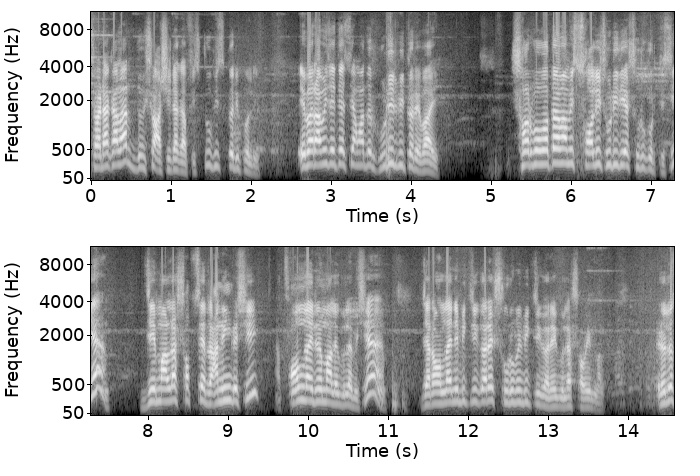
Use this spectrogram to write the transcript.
ছয়টা কালার দুইশো আশি টাকা পিস টু পিস করি ফলি এবার আমি যাইতেছি আমাদের হুডির ভিতরে ভাই। সর্বপ্রথম আমি সলিড হুডি দিয়ে শুরু করতেছি হ্যাঁ? যে মালটা সবচেয়ে রানিং বেশি আচ্ছা। অনলাইনের মাল এগুলো বেশি হ্যাঁ? যারা অনলাইনে বিক্রি করে শোরুমে বিক্রি করে এগুলা সবই মাল। এটা হলো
